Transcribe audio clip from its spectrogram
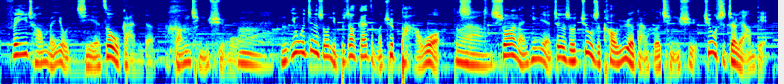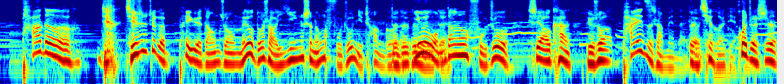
非常没有节奏感的 钢琴曲目。嗯，嗯因为这个时候你不知道该怎么去把握。对啊说说了难听点，这个时候就是靠乐感和情绪，就是这两点。它的 其实这个配乐当中没有多少音是能辅助你唱歌的，对对对因为我们当中辅助是要看，比如说拍子上面的有契合点，或者是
